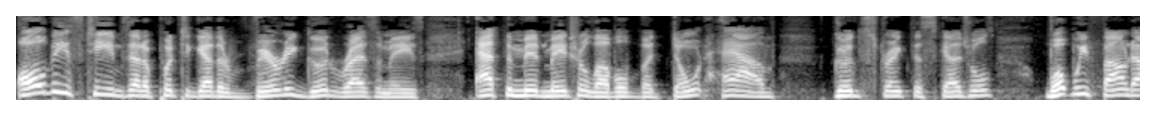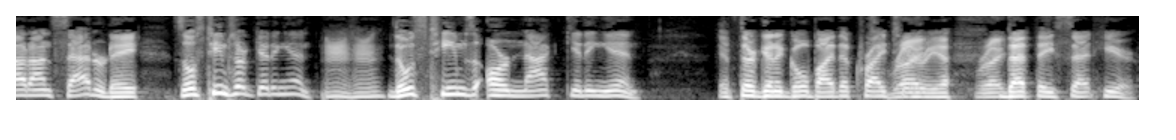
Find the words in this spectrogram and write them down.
All these teams that have put together very good resumes at the mid major level but don't have good strength of schedules. What we found out on Saturday is those teams aren't getting in. Mm-hmm. Those teams are not getting in if they're going to go by the criteria right. that they set here.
